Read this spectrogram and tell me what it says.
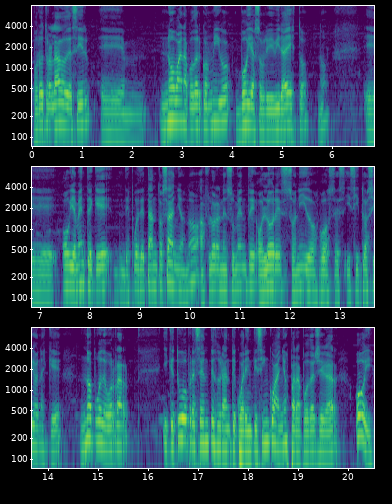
por otro lado, decir, no van a poder conmigo, voy a sobrevivir a esto, ¿no? Eh, obviamente que después de tantos años, ¿no? Afloran en su mente olores, sonidos, voces y situaciones que no puede borrar y que tuvo presentes durante 45 años para poder llegar hoy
